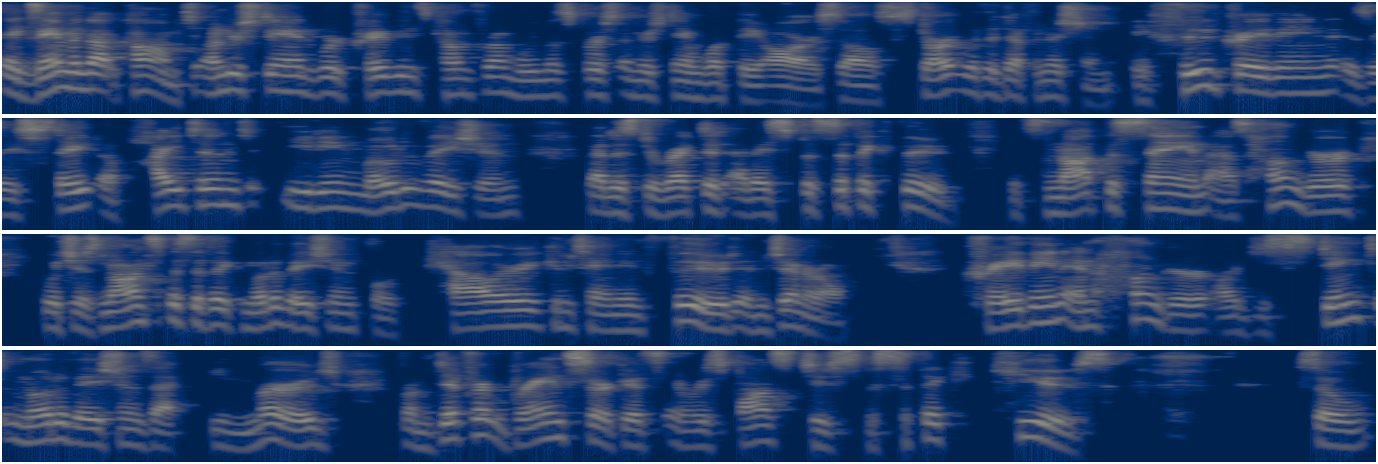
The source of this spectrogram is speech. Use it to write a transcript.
Examine.com to understand where cravings come from, we must first understand what they are. So I'll start with a definition. A food craving is a state of heightened eating motivation that is directed at a specific food. It's not the same as hunger, which is non-specific motivation for calorie containing food in general. Craving and hunger are distinct motivations that emerge from different brain circuits in response to specific cues. So,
